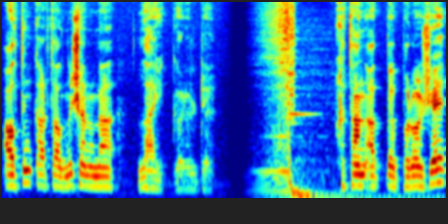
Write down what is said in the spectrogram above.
Altın Kartal nişanına layık görüldü. Kıtan adlı proje,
